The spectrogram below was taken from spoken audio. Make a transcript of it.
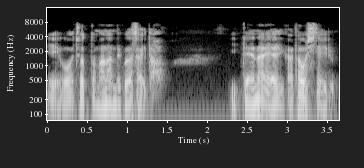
英語をちょっと学んでくださいと。いったようなやり方をしている。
